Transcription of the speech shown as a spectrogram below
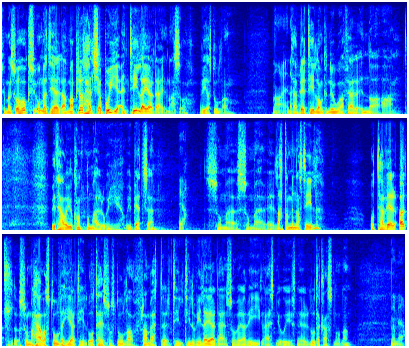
Du men så har også om att her, at man prøver helst å boja en tillägare där altså, via stolen. Nei, nei. Det blir til langt nå å fære inn uh, Vi tar jo kontnummer i, i bedre, ja. som, som er lagt å minnes til. Og det er alt som har stolet her til, og det som stolet frem etter til, til vi leier den, så vil vi eisen i snø lodakasten. Nei, ja.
